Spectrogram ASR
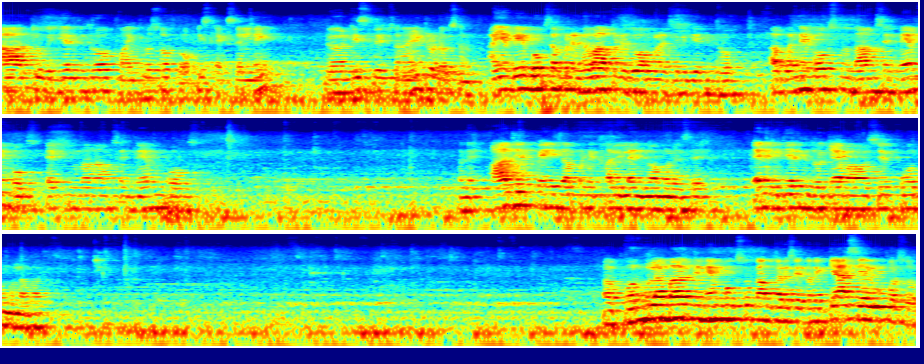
આ હતું વિદ્યાર્થી મિત્રો માઇક્રોસોફ્ટ ઓફિસ એક્સેલની ડિસ્ક્રિપ્શન અને ઇન્ટ્રોડક્શન અહીંયા બે બોક્સ આપણને નવા આપણને જોવા મળે છે વિદ્યાર્થી મિત્રો. આ બંને બોક્સનું નામ છે નેમ બોક્સ એકનું નામ છે નેમ બોક્સ અને આ જે પેજ આપણને ખાલી લાઈન જોવા મળે છે, એને વિદ્યાર્થી મિત્રો કહેવામાં આવે છે ફોર્મ્યુલા બાર ફોર્મ્યુલા બાર ને નેમ બોક્સ શું કામ કરે છે? તમે ક્યાં સેલ ઉપર છો?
